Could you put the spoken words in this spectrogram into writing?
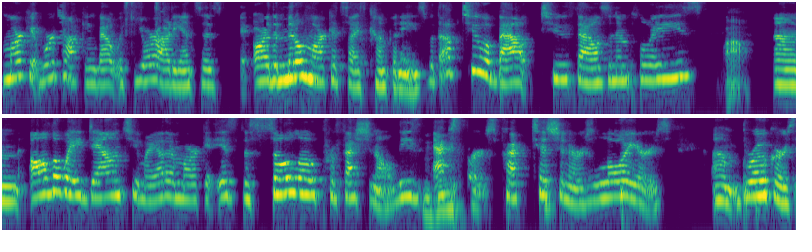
market we're talking about with your audiences are the middle market size companies with up to about 2000 employees. Wow. Um, all the way down to my other market is the solo professional, these Mhm. experts, practitioners, lawyers, um, brokers,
